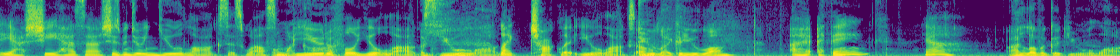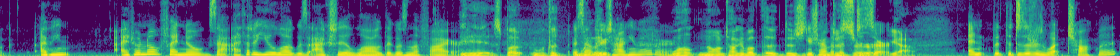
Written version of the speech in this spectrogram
yeah she has a she's been doing Yule logs as well. Oh Some Oh my God. beautiful Yule logs, A Yule log. like chocolate Yule logs. Do oh, you like a Yule log? I I think yeah. I love a good Yule log. I mean, I don't know if I know exact. I thought a Yule log was actually a log that goes in the fire. It is, but well, the Is that what they- you're talking about? Or? Well, no, I'm talking about the, the You're talking the about the dessert. Yeah, and but the dessert is what chocolate.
